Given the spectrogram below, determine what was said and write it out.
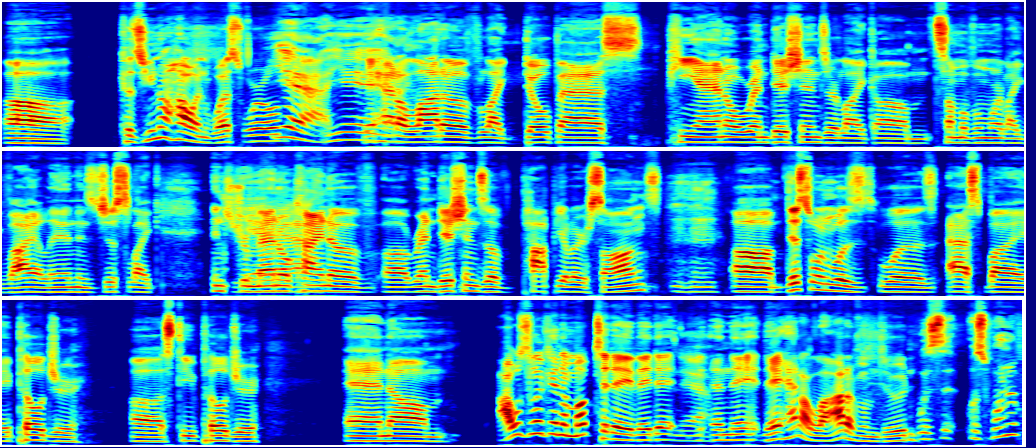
uh because you know how in Westworld Yeah, yeah. they had a lot of like dope ass piano renditions or like um some of them were like violin is just like instrumental Yeah. kind of uh, renditions of popular songs. Mm-hmm. Um, this one was was asked by Pilger, uh, Steve Pilger, and um, I was looking them up today. They did, Yeah. and they they had a lot of them, dude. Was it was one of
